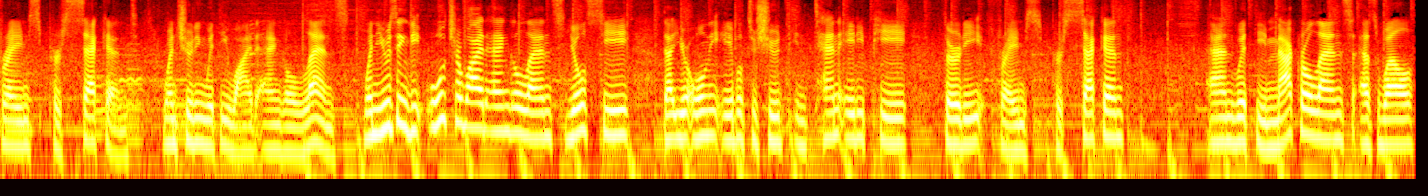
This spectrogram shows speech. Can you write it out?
frames per second when shooting with the wide angle lens. When using the ultra wide angle lens, you'll see that you're only able to shoot in 1080p 30 frames per second. And with the macro lens as well,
